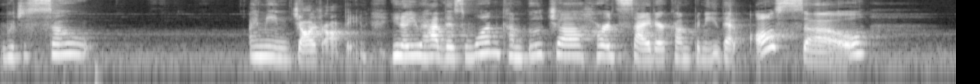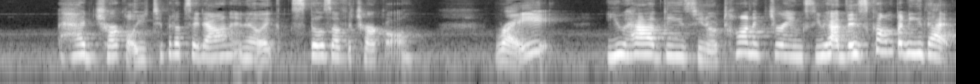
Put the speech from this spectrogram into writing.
were just so, I mean, jaw dropping. You know, you had this one kombucha hard cider company that also had charcoal. You tip it upside down and it like spills out the charcoal, right? You had these, you know, tonic drinks. You had this company that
